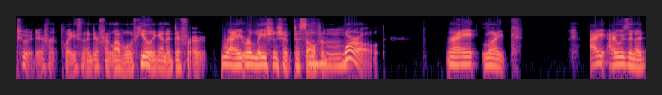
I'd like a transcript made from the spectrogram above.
to a different place and a different level of healing and a different right relationship to self mm-hmm. and the world. right? Like I I was in a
